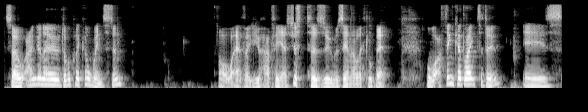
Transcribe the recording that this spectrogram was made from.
So I'm going to double click on Winston or whatever you have here, just to zoom us in a little bit. Well, what I think I'd like to do is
